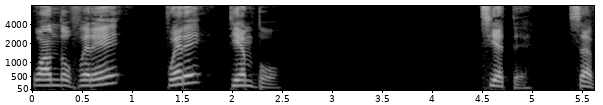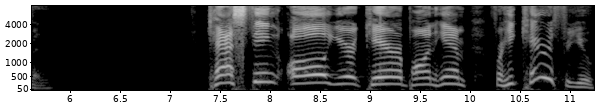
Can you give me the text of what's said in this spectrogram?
cuando fuere, fuere tiempo. Siete, seven. Casting all your care upon him, for he careth for you.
